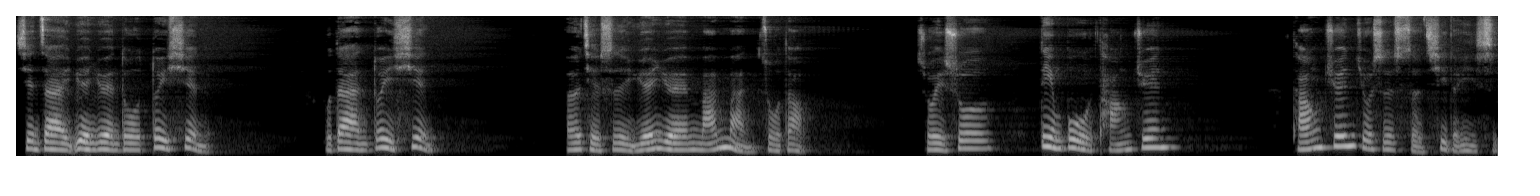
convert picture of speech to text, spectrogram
现在愿愿都兑现了，不但兑现，而且是圆圆满满做到。所以说，定不唐捐，唐捐就是舍弃的意思。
